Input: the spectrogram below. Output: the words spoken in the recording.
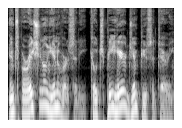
Inspirational University. Coach P here, Jim Pusateri.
